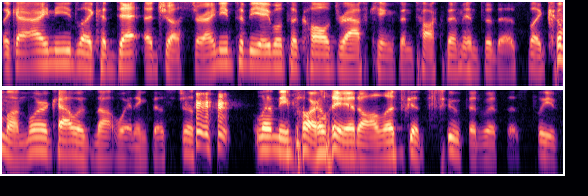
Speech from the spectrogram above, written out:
like I need like a debt adjuster. I need to be able to call DraftKings and talk them into this. Like, come on, Morikawa is not winning this. Just let me parlay it all. Let's get stupid with this, please.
